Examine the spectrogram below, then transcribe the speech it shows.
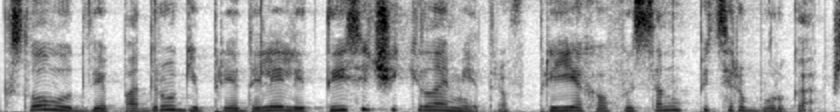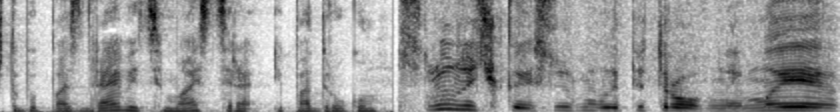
К слову, две подруги преодолели тысячи тысячи километров, приехав из Санкт-Петербурга, чтобы поздравить мастера и подругу. С Людочкой, с Людмилой Петровной мы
